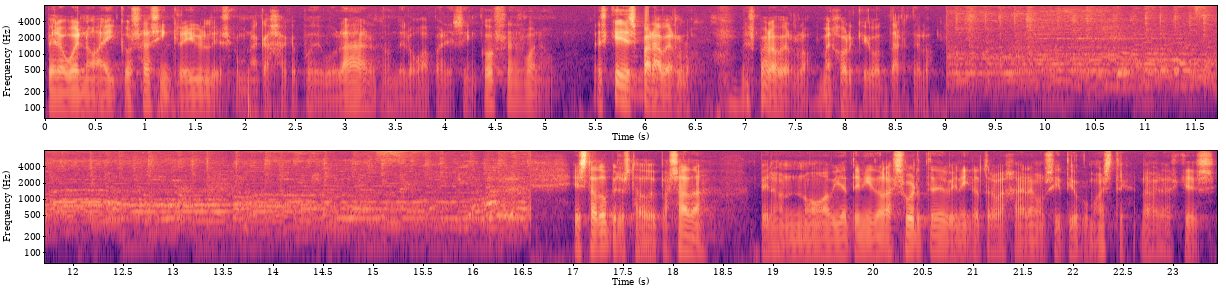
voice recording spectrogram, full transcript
pero bueno, hay cosas increíbles, como una caja que puede volar, donde luego aparecen cosas. Bueno, es que es para verlo, es para verlo, mejor que contártelo. He estado, pero he estado de pasada, pero no había tenido la suerte de venir a trabajar a un sitio como este. La verdad es que es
